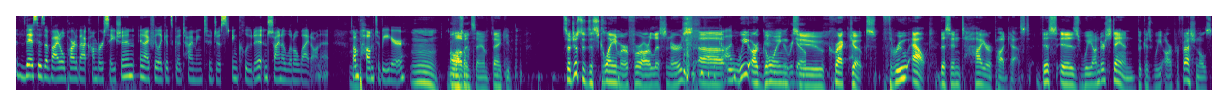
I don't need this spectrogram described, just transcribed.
This is a vital part of that conversation. And I feel like it's good timing to just include it and shine a little light on it. So I'm mm. pumped to be here. Mm. Love Awesome. it, Sam. Thank you. So, just a disclaimer for our listeners: uh, God. we are going we go. to crack jokes throughout this entire podcast. This is, we understand, because we are professionals,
